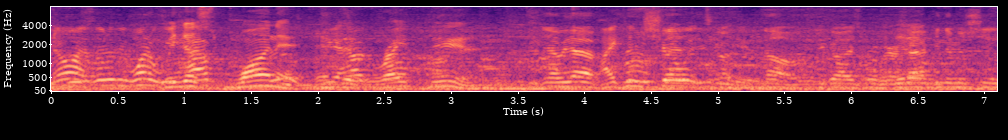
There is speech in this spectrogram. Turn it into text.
No, I literally won it. We just won it. proof. We It's have right there. yeah, we have. I can show it to guys- you. No, you guys were didn't- hacking the machine.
